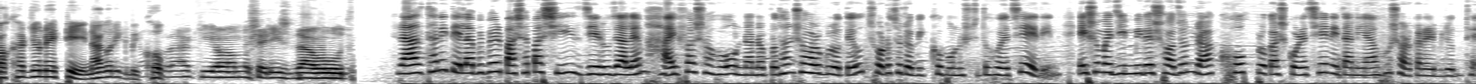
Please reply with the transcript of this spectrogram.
রক্ষার জন্য একটি নাগরিক বিক্ষোভ। রাজধানী তেলাবিবের পাশাপাশি জেরুজালেম হাইফা সহ অন্যান্য প্রধান শহরগুলোতেও ছোট ছোট বিক্ষোভ অনুষ্ঠিত হয়েছে এদিন। এ সময় জিম্মিদের স্বজনরা ক্ষোভ প্রকাশ করেছে নেতানিয়াহু সরকারের বিরুদ্ধে।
